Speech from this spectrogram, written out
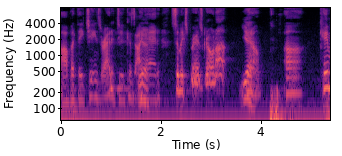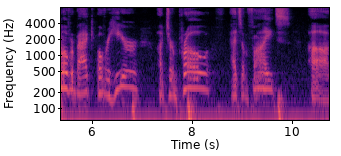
Uh, but they changed their attitude because I Yeah. had some experience growing up. Yeah. You know, uh, came over back over here, uh, turned pro, had some fights. Uh,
